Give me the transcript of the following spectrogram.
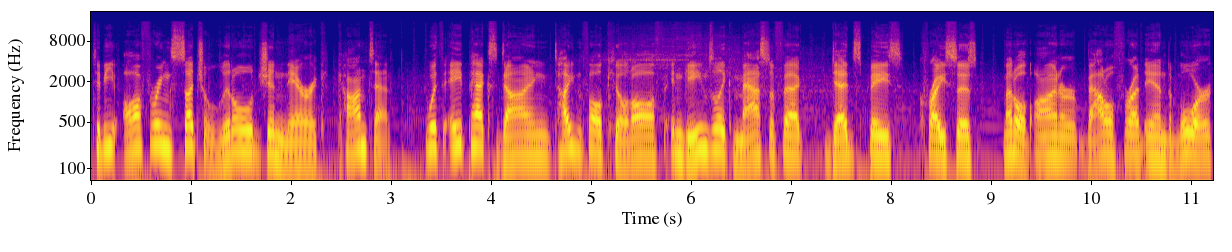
to be offering such little generic content. With Apex dying, Titanfall killed off, and games like Mass Effect, Dead Space, Crysis, Medal of Honor, Battlefront, and more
